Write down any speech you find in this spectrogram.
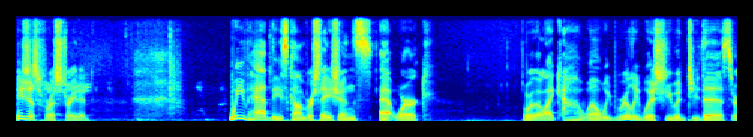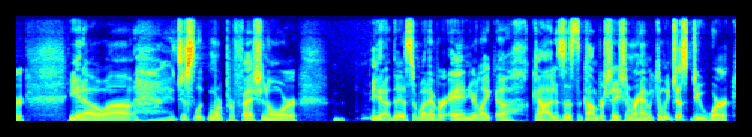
He's just frustrated. We've had these conversations at work where they're like, oh, well, we really wish you would do this, or, you know, uh, just look more professional, or, you know, this or whatever. And you're like, oh, God, is this the conversation we're having? Can we just do work?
